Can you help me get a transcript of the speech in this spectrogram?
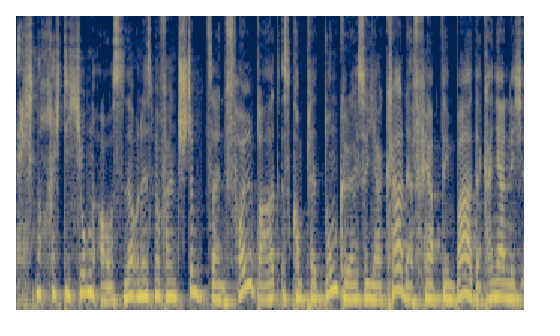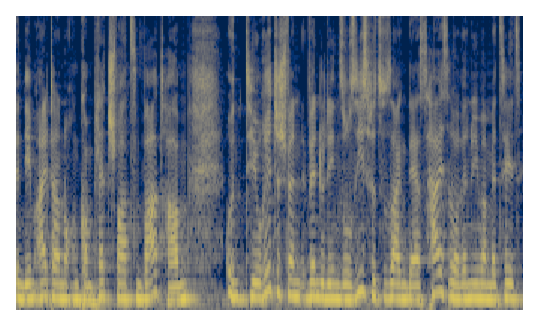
echt noch richtig jung aus, ne? Und dann ist mir gefallen, stimmt, sein Vollbart ist komplett dunkel. Da ich so, ja klar, der färbt den Bart, der kann ja nicht in dem Alter noch einen komplett schwarzen Bart haben. Und theoretisch, wenn, wenn du den so siehst, würdest du sagen, der ist heiß, aber wenn du jemandem erzählst,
